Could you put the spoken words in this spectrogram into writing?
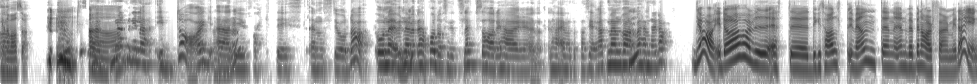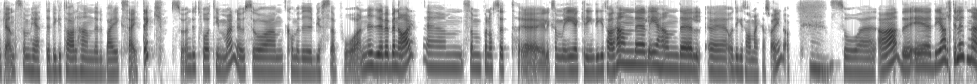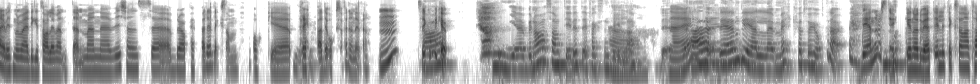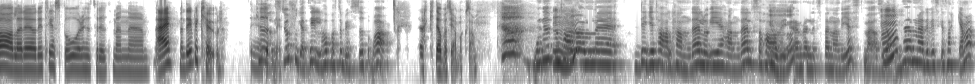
det Ja. vara så? Men, Ja. men Pernilla, idag är Mm. det ju faktiskt en stor dag. Och när, när Mm. det här poddavsnittet släpps så har det här, eh, det här eventet passerat. Men vad, Mm. vad händer idag? Ja, idag har vi ett eh, digitalt event, en, en webbinarförmiddag egentligen, som heter Digital handel by Excitec. Så under två timmar nu så um, kommer vi bjussa på nio webbinar ehm, som på något sätt eh, liksom är kring digital handel, e-handel eh, och digital marknadsföring. Då. Så eh, ja, det är, det är alltid lite nervigt med de här digitala eventen, men vi känns bra peppade liksom och preppade också för den delen. Mm, så det kommer bli Ja, kul. Nio webbinar samtidigt är faktiskt inte illa. Ja, Det, nej, det, är, det- det är en del meck för att få ihop det där. Det är några stycken och du vet, det är lite externa talare och det är tre spår hit och dit, men eh, nej, men det blir kul. Det Kul, stort lycka till. Hoppas det blir superbra. Tack, det hoppas jag också. Men du, på Mhm. tal om eh, digital handel och e-handel så har vi Mm. en väldigt spännande gäst med oss idag. Vem är det vi ska snacka med?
